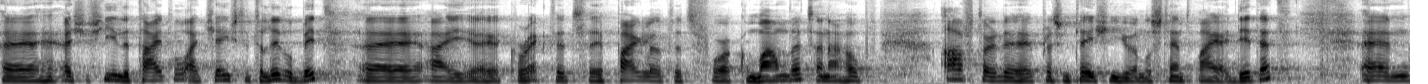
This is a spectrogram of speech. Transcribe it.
Uh, as you see in the title, I changed it a little bit. Uh, I uh, corrected, piloted for commanded, and I hope after the presentation you understand why I did that. And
